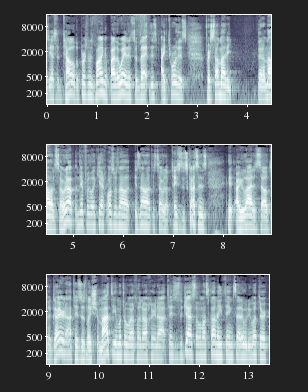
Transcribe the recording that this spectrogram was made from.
he has to tell the person who's buying it, by the way, this, this I tore this for somebody that I'm not allowed to sew it up, and therefore the lakech also is not, is not allowed to sew it up. Taisus discusses, eh, are you allowed to sell to a guy or not? Taisus leishamati mutter or not? Taisus suggests that maskana he thinks that it would be mutter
